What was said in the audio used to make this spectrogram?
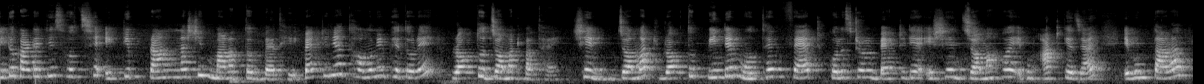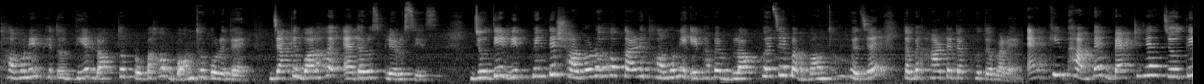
এন্ডোকার্ডাইটিস হচ্ছে একটি প্রাণনাশী মারাত্মক ব্যাধি। ব্যাকটেরিয়া ধমনীর ভেতরে রক্ত জমাট পাঠায় সেই জমাট রক্ত পিণ্ডের মধ্যে ফ্যাট, কোলেস্টেরল, ব্যাকটেরিয়া এসে জমা হয় এবং আটকে যায় এবং তারা ধমনের ভেতর দিয়ে রক্ত প্রবাহ বন্ধ করে দেয়, যাকে বলা হয় অ্যাদারোস্ক্লেরোসিস যদি হৃৎপিণ্ডের সরবরাহকারী ধমনী এভাবে ব্লক হয়ে যায় বা বন্ধ হয়ে যায়, তবে হার্ট অ্যাটাক হতে পারে। একইভাবে ব্যাকটেরিয়া যদি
